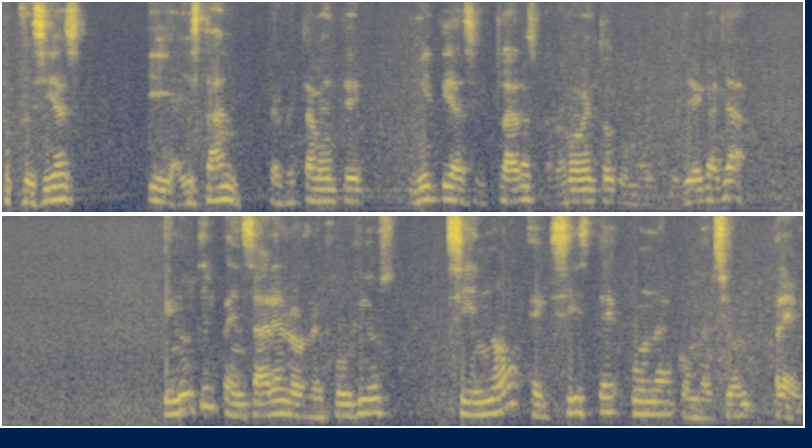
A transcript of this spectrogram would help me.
profecías y ahí están perfectamente nítidas y claras para un momento como el que llega ya. Inútil pensar en los refugios si no existe una conversión previa.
